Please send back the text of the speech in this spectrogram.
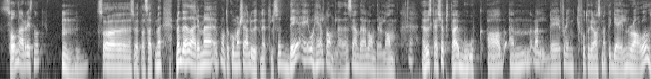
Sånn er det visstnok. Så, så vet jeg sett. Men, men det der med på en måte, kommersiell utnyttelse, det er jo helt annerledes i en del andre land. Jeg husker jeg kjøpte ei bok av en veldig flink fotograf som heter Galen Rowell,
